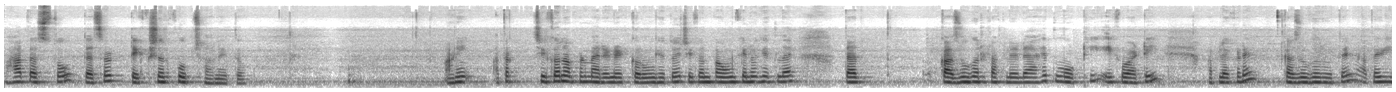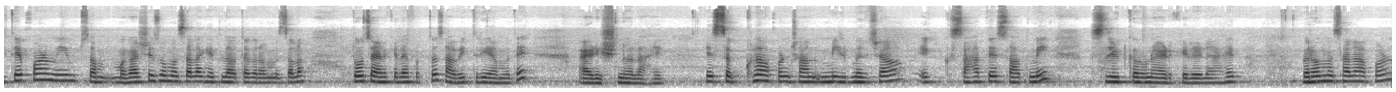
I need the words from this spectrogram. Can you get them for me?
भात असतो त्याचं टेक्स्चर खूप छान येतं. आणि आता चिकन आपण मॅरिनेट करून घेतो आहे चिकन पाऊण किलो घेतलं आहे त्यात काजूगर टाकलेले आहेत मोठी एक वाटी. आपल्याकडे काजूगर होते. आता इथे पण मी सम मगाशी जो मसाला घेतला होता गरम मसाला तोच ॲड केला आहे फक्त सावित्री यामध्ये ॲडिशनल आहे. हे सगळं आपण छान मी मिरच्या एक सहा ते सात मी स्लिट करून ॲड केलेल्या आहेत. गरम मसाला आपण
